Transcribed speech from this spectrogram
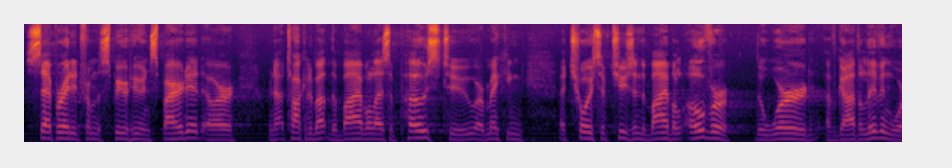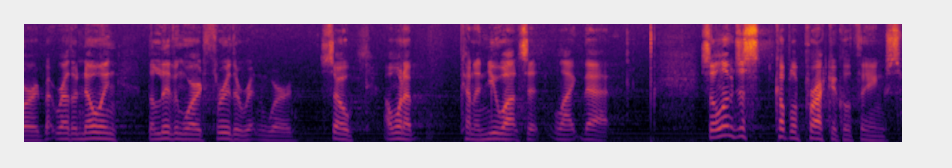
separated from the Spirit who inspired it, or we're not talking about the Bible as opposed to, or making a choice of choosing the Bible over the Word of God, the living Word, but rather knowing the living Word through the written Word. So I want to kind of nuance it like that. So let me just a couple of practical things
